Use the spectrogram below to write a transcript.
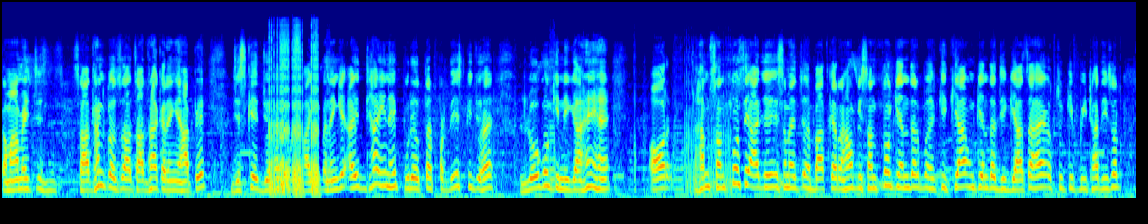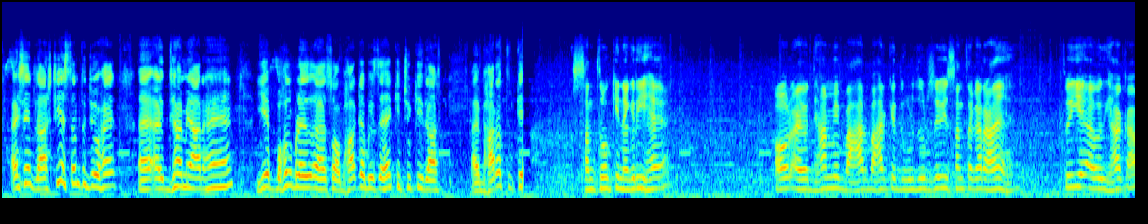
तमाम साधन को साधना करेंगे यहाँ पे, जिसके जो है भागी बनेंगे। अयोध्या ही नहीं, पूरे उत्तर प्रदेश की जो है लोगों की निगाहें हैं। और हम संतों से आज इस समय बात कर रहा हूँ कि संतों के अंदर कि क्या उनके अंदर जिज्ञासा है चूँकि पीठाधीश्वर ऐसे राष्ट्रीय संत जो है अयोध्या में आ रहे हैं, ये बहुत बड़े सौभाग्य विषय है कि चूँकि भारत के संतों की नगरी है और अयोध्या में बाहर बाहर के दूर दूर से भी संत अगर आए हैं तो ये अयोध्या का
